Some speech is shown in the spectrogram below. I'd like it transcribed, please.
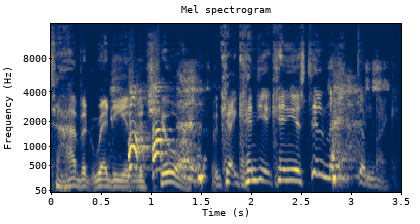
to have it ready and mature. can, can you can you still make them like?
